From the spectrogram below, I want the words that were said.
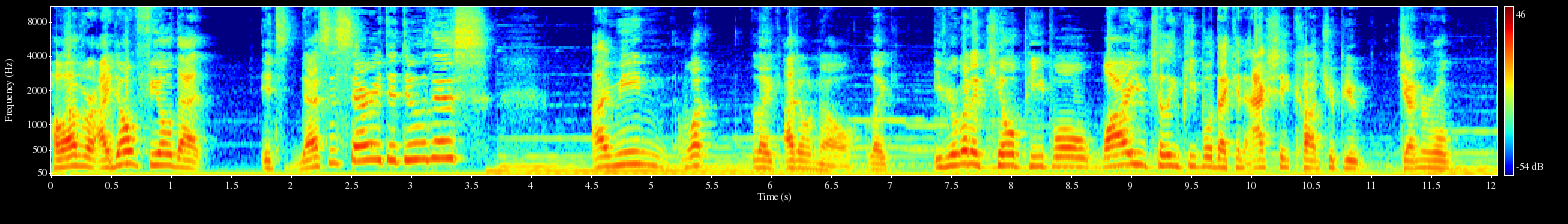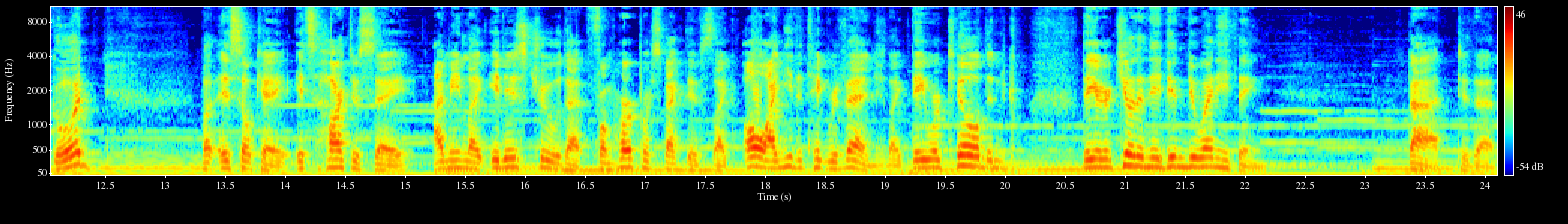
However, I don't feel that it's necessary to do this. I mean, what? Like, I don't know. Like, if you're gonna kill people, why are you killing people that can actually contribute general good? But it's okay. It's hard to say. I mean, like, it is true that from her perspective, it's like, oh, I need to take revenge. Like, they were killed and they were killed and they didn't do anything bad to them,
